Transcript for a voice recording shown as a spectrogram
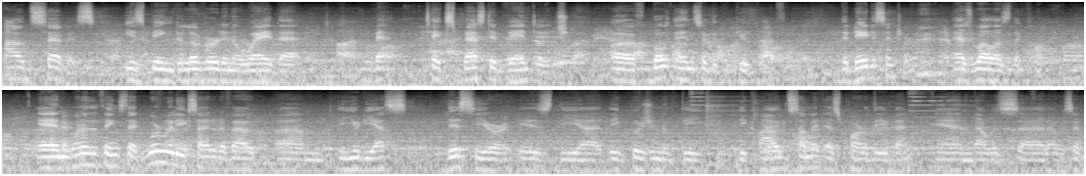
cloud service is being delivered in a way that takes best advantage of both ends of the compute platform, the data center as well as the client. And one of the things that we're really excited about um, the UDS this year is the uh, the inclusion of the the cloud summit as part of the event, and that was uh, that was a,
